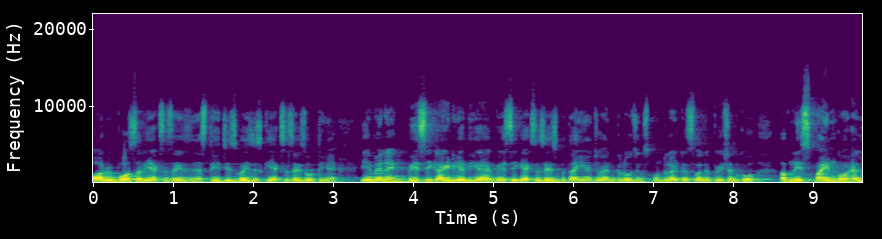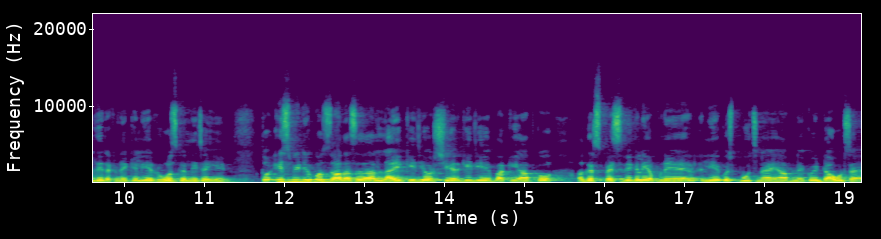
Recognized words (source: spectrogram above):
और भी बहुत सारी एक्सरसाइज हैं स्टेजेस वाइज इसकी एक्सरसाइज होती हैं। ये मैंने एक बेसिक आइडिया दिया है बेसिक एक्सरसाइज बताई है, जो एनकलोजिंग स्पॉन्डिलाइटिस वाले पेशेंट को, अपनी स्पाइन को हेल्दी रखने के लिए रोज़ करनी चाहिए। तो इस वीडियो को ज़्यादा से ज़्यादा लाइक कीजिए और शेयर कीजिए, बाकी आपको अगर स्पेसिफिकली अपने लिए कुछ पूछना है या आपने कोई डाउट्स है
